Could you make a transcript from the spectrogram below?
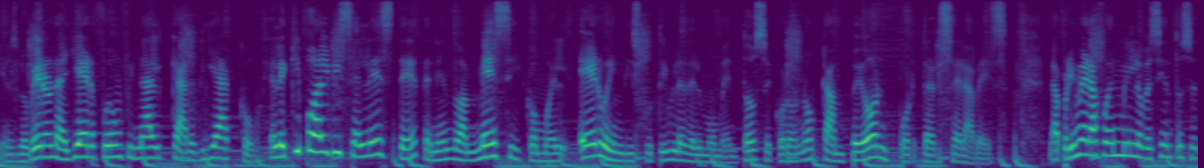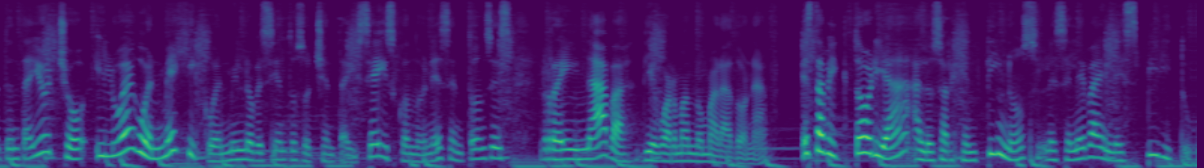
Quienes lo vieron ayer fue un final cardíaco. El equipo albiceleste, teniendo a Messi como el héroe indiscutible del momento, se coronó campeón por tercera vez. La primera fue en 1978 y luego en México en 1986, cuando en ese entonces reinaba Diego Armando Maradona. Esta victoria a los argentinos les eleva el espíritu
